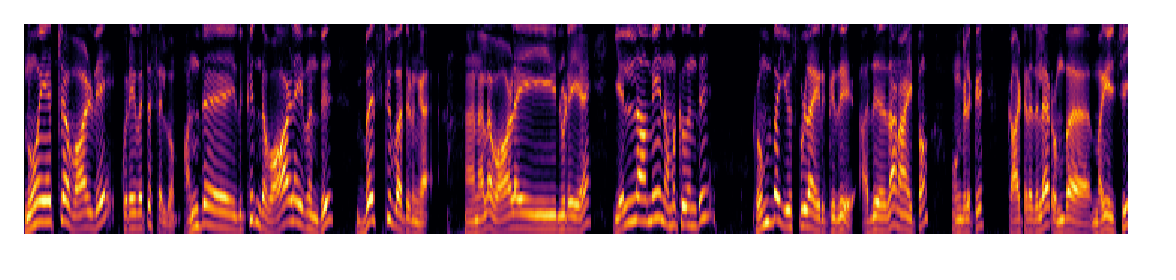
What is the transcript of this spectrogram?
நோயற்ற வாழ்வே குறைவற்ற செல்வம். அந்த இதுக்கு இந்த வாழை வந்து பெஸ்ட்டு பார்த்துடுங்க. அதனால் வாழையினுடைய எல்லாமே நமக்கு வந்து ரொம்ப யூஸ்ஃபுல்லாக இருக்குது. அதுதான் நான் இப்போ உங்களுக்கு காட்டுறதுல ரொம்ப மகிழ்ச்சி.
